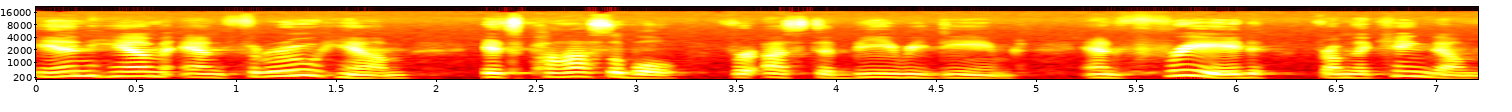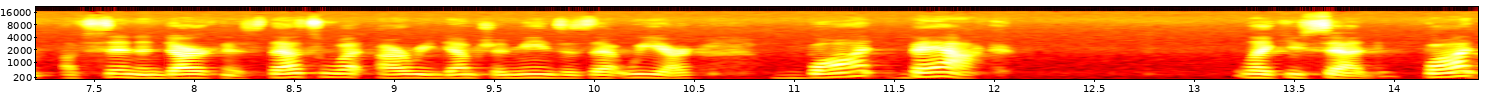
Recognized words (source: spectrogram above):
in him and through him it's possible for us to be redeemed and freed from the kingdom of sin and darkness. That's what our redemption means is that we are bought back like you said, bought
